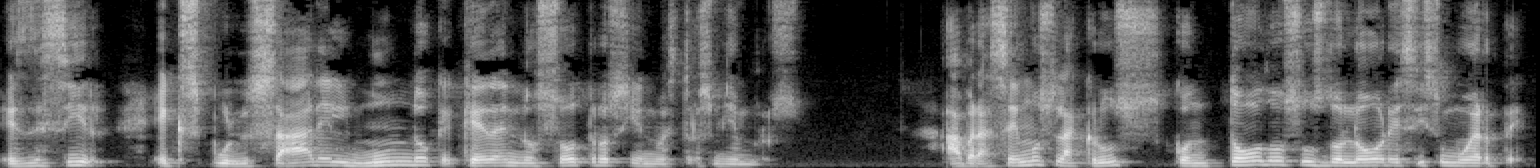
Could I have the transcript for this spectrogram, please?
es decir, expulsar el mundo que queda en nosotros y en nuestros miembros. Abracemos la cruz con todos sus dolores y su muerte.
